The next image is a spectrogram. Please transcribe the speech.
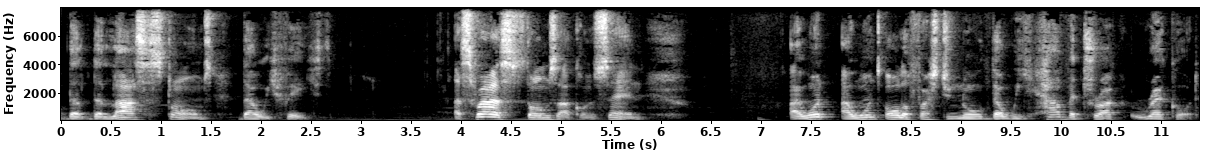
the, the last storms that we faced. As far as storms are concerned I want I want all of us to know that we have a track record.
